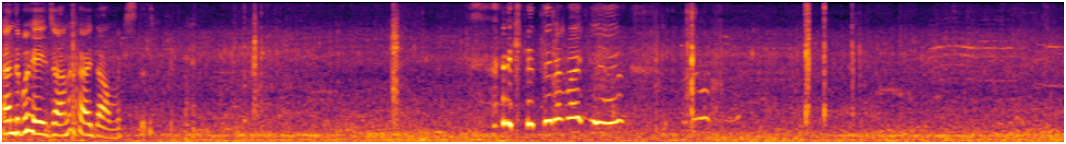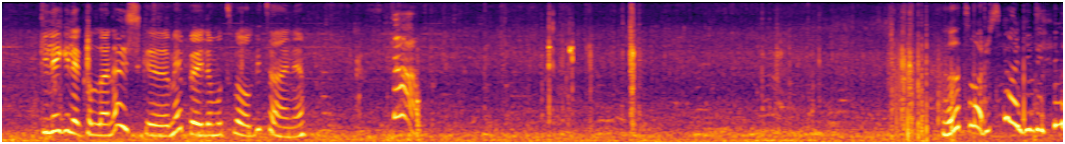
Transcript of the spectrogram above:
Ben de bu heyecanı kayda almak istedim. Hareketlere bak ya. Güle güle kullan aşkım. Hep böyle mutlu ol bir tane. Tamam. Dağıtma Rüzgar gideyim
